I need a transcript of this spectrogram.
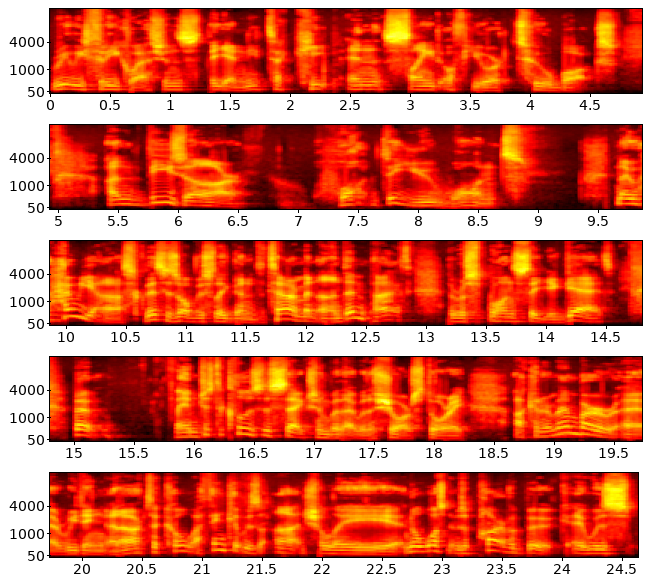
really three questions that you need to keep inside of your toolbox, and these are: What do you want? Now, how you ask this is obviously going to determine and impact the response that you get, but. Um, just to close this section with a, with a short story, I can remember uh, reading an article. I think it was actually no, it wasn't. It was a part of a book. It was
